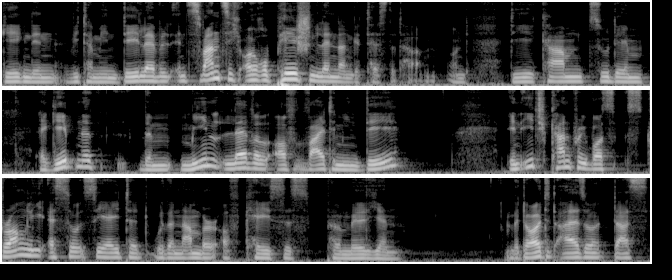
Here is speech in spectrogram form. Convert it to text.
gegen den Vitamin D-Level in 20 europäischen Ländern getestet haben. Und die kamen zu dem Ergebnis, the mean level of vitamin D in each country was strongly associated with a number of cases per million. Bedeutet also, dass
